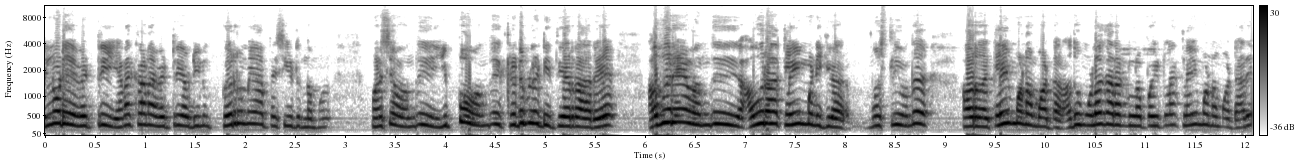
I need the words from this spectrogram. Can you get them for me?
என்னுடைய வெற்றி எனக்கான வெற்றி அப்படின்னு பெருமையா பேசிக்கிட்டு இருந்த மனுஷன் வந்து இப்போ வந்து கிரெடிபிலிட்டி தேடுறாரு அவரே வந்து அவரா கிளைம் பண்ணிக்கிறார். மோஸ்ட்லி வந்து அவர் அதை கிளைம் பண்ண மாட்டார். அதுவும் உலக அரங்கில் போயிட்டுலாம் கிளைம் பண்ண மாட்டார்.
